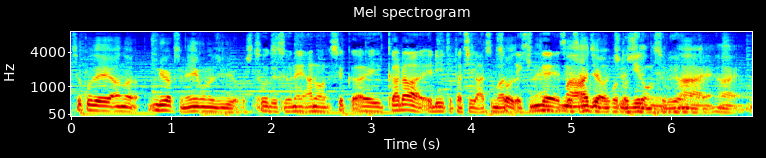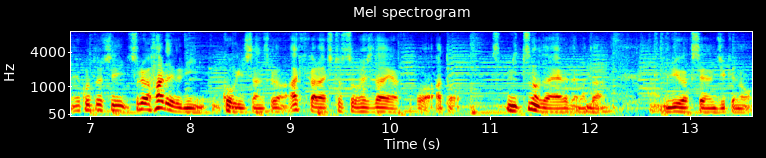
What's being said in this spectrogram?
そこであの留学生の英語の授業をしてます。そうですよね。あの世界からエリートたちが集まってきて、ね。まあ、アジアをことを議論するような、はいはい、で今年それは春に講義したんですけど秋から一橋大学とあと3つの大学でまた、留学生の受験の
